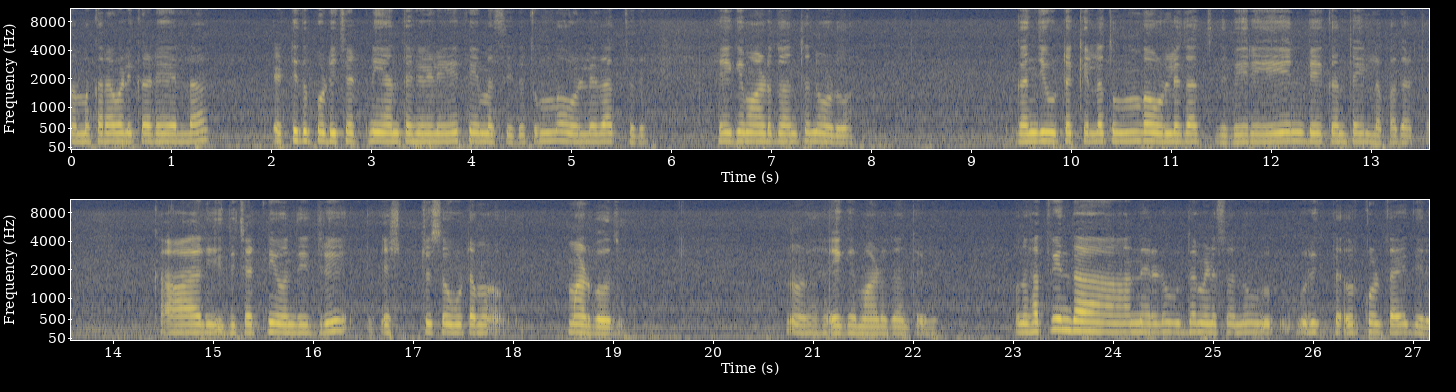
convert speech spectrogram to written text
ನಮ್ಮ ಕರಾವಳಿ ಕಡೆಯೆಲ್ಲ ಎಟ್ಟಿದು ಪುಡಿ ಚಟ್ನಿ ಅಂತ ಹೇಳಿ ಫೇಮಸ್ ಇದು. ತುಂಬ ಒಳ್ಳೆಯದಾಗ್ತದೆ ಹೇಗೆ ಮಾಡೋದು ಅಂತ ನೋಡುವ. ಗಂಜಿ ಊಟಕ್ಕೆಲ್ಲ ತುಂಬ ಒಳ್ಳೆಯದಾಗ್ತದೆ ಬೇರೆ ಏನು ಬೇಕಂತ ಇಲ್ಲ ಪದಾರ್ಥ. ಖಾಲಿ ಇದು ಚಟ್ನಿ ಒಂದಿದ್ದರೆ ಎಷ್ಟು ಸಹ ಊಟ ಮಾಡ್ಬೋದು. ಹೇಗೆ ಮಾಡೋದು ಅಂತೇಳಿ ಒಂದು ಹತ್ತರಿಂದ ಹನ್ನೆರಡು ಉದ್ದ ಮೆಣಸನ್ನು ಉರ್- ಉರಿತಾ, ಹುರ್ಕೊಳ್ತಾ ಇದ್ದೇನೆ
